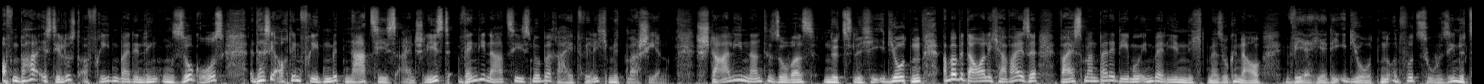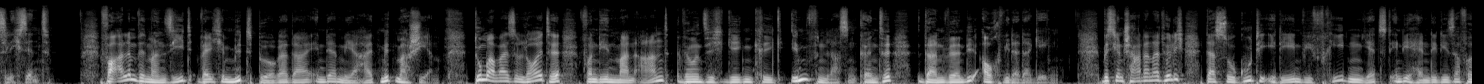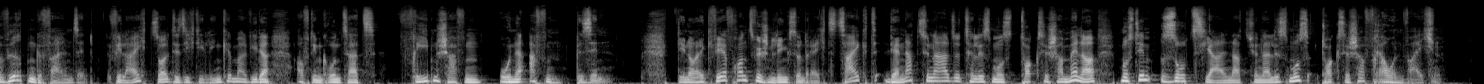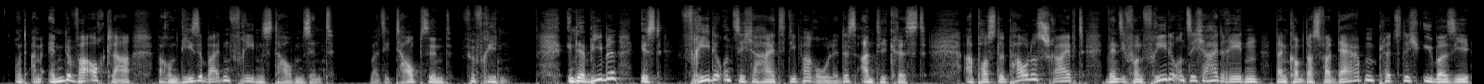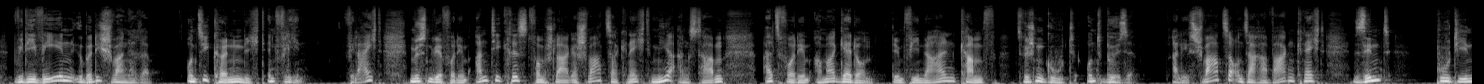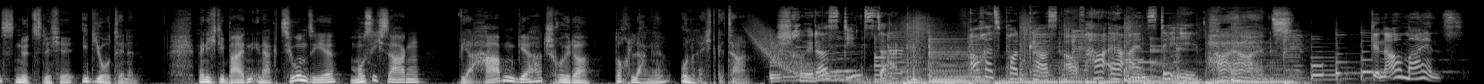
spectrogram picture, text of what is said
Offenbar ist die Lust auf Frieden bei den Linken so groß, dass sie auch den Frieden mit Nazis einschließt, wenn die Nazis nur bereitwillig mitmarschieren. Stalin nannte sowas nützliche Idioten, aber bedauerlicherweise weiß man bei der Demo in Berlin nicht mehr so genau, wer hier die Idioten und wozu sie nützlich sind. Vor allem, wenn man sieht, welche Mitbürger da in der Mehrheit mitmarschieren. Dummerweise Leute, von denen man ahnt, wenn man sich gegen Krieg impfen lassen könnte, dann wären die auch wieder dagegen. Bisschen schade natürlich, dass so gute Ideen wie Frieden jetzt in die Hände dieser Verwirrten gefallen sind. Vielleicht sollte sich die Linke mal wieder auf den Grundsatz Frieden schaffen ohne Affen besinnen. Die neue Querfront zwischen links und rechts zeigt, der Nationalsozialismus toxischer Männer muss dem Sozialnationalismus toxischer Frauen weichen. Und am Ende war auch klar, warum diese beiden Friedenstauben sind, weil sie taub sind für Frieden. In der Bibel ist Friede und Sicherheit die Parole des Antichrist. Apostel Paulus schreibt, wenn sie von Friede und Sicherheit reden, dann kommt das Verderben plötzlich über sie wie die Wehen über die Schwangere. Und sie können nicht entfliehen. Vielleicht müssen wir vor dem Antichrist vom Schlage Schwarzer Knecht mehr Angst haben als vor dem Armageddon, dem finalen Kampf zwischen Gut und Böse. Alice Schwarzer und Sarah Wagenknecht sind Putins nützliche Idiotinnen. Wenn ich die beiden in Aktion sehe, muss ich sagen, wir haben Gerhard Schröder doch lange Unrecht getan. Schröders Dienstag. Auch als Podcast auf hr1.de. HR1. Genau meins.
